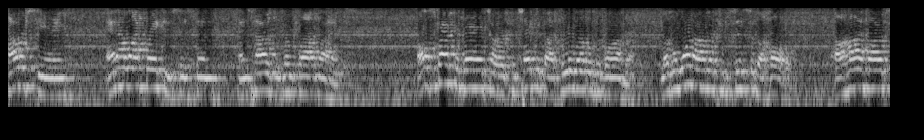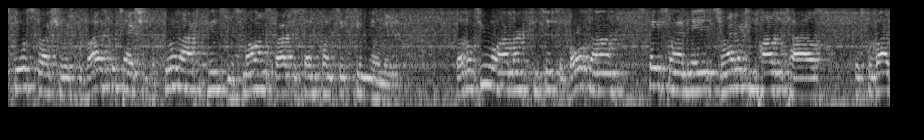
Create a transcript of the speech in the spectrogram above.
power steering, anti-lock braking system, and tires with flat liners. All Stryker variants are protected by three levels of armor. Level 1 armor consists of the hull, a high hard steel structure which provides protection for crew and occupants from small arms up to 7.62 millimeters. Level 2 armor consists of bolt-on, space laminated ceramic composite tiles which provide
